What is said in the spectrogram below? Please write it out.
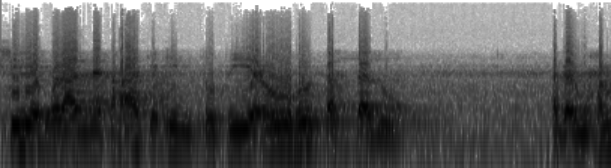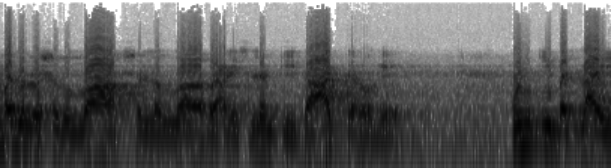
اسی لیے قرآن نے کہا کہ ان تحتدو اگر محمد الرسول اللہ صلی اللہ علیہ وسلم کی اطاعت کرو گے، ان کی بتلائی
